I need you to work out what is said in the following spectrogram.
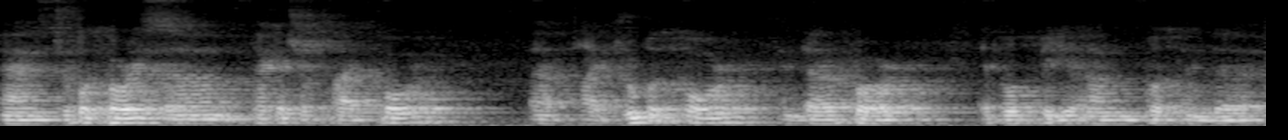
And Drupal core is a package of type 4, uh, type Drupal core, and therefore it would be um, put in the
